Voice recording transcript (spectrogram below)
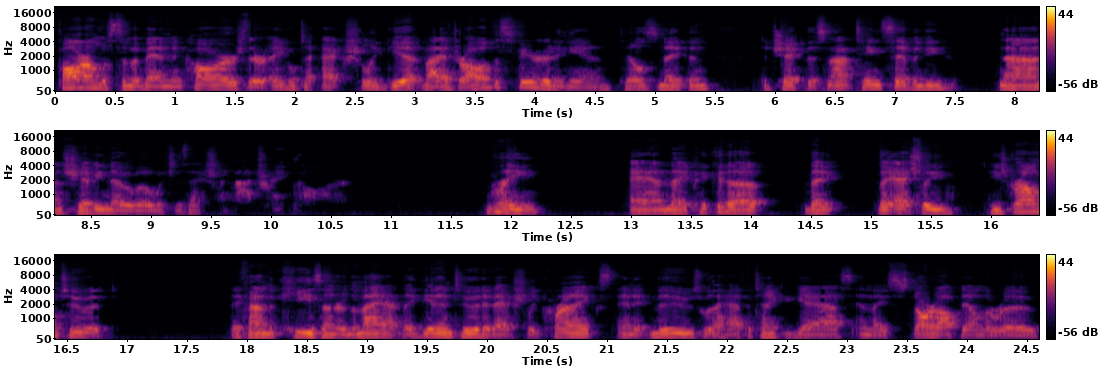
farm with some abandoned cars. They're able to actually get by a draw of the spirit again. Tells Nathan to check this 1979 Chevy Nova, which is actually my dream car. Green, and they pick it up. They they actually he's drawn to it. They find the keys under the mat. They get into it. It actually cranks and it moves with a half a tank of gas and they start off down the road.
